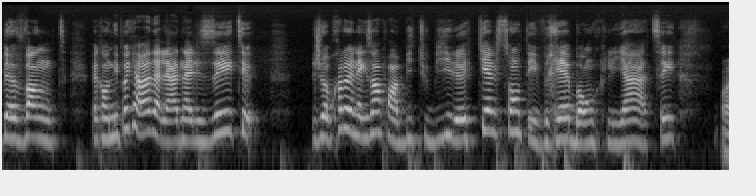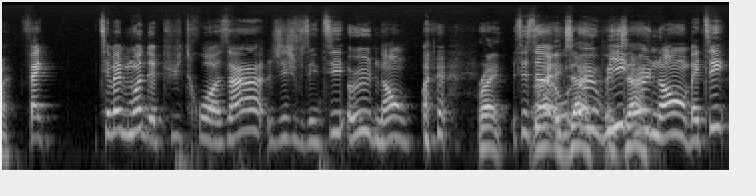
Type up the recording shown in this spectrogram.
de vente. Fait qu'on n'est pas capable d'aller analyser. tu sais, je vais prendre un exemple en B2B. Là. Quels sont tes vrais bons clients, tu sais? Ouais. Fait que, tu sais, même moi, depuis trois ans, je vous ai dit, eux, non. Right. C'est ça, ou exact, eux oui, exact. eux non. Ben, tu sais,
